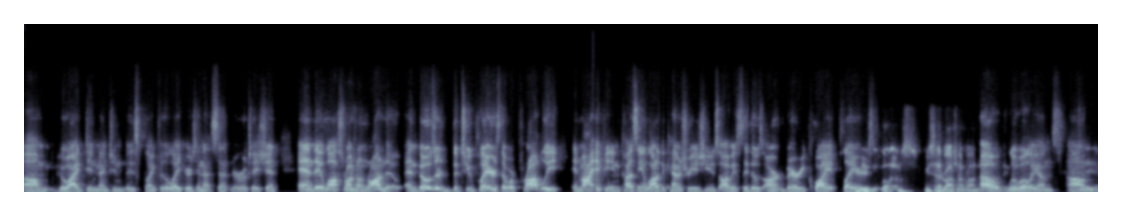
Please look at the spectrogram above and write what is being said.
um, who I didn't mention is playing for the Lakers in that center rotation. And they lost Rajon Rondo. And those are the two players that were probably, in my opinion, causing a lot of the chemistry issues. Obviously, those aren't very quiet players. Lou Williams? You said Rajon Rondo. Oh, Lou Williams. Um, yeah, yeah.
